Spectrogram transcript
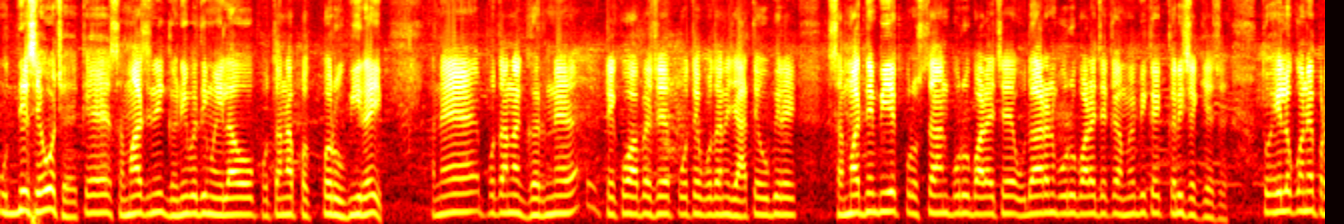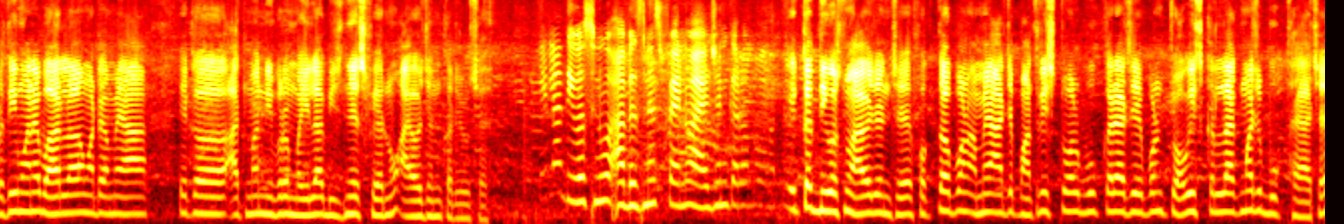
ઉદ્દેશ એવો છે કે સમાજની ઘણી બધી મહિલાઓ પોતાના પગ પર ઊભી રહી અને પોતાના ઘરને ટેકો આપે છે પોતે પોતાની જાતે ઊભી રહી. સમાજને બી એક પ્રોત્સાહન પૂરું પાડે છે ઉદાહરણ પૂરું પાડે છે કે અમે બી કંઈક કરી શકીએ છીએ. તો એ લોકોને પ્રતિમાને બહાર લાવવા માટે અમે આ એક આત્મનિર્ભર મહિલા બિઝનેસ ફેરનું આયોજન કર્યું છે. કેટલા દિવસનું આ બિઝનેસ ફેરનું આયોજન કરવામાં એક જ દિવસનું આયોજન છે. ફક્ત પણ અમે આજે પાંત્રીસ સ્ટોલ બુક કર્યા છે એ પણ ચોવીસ કલાકમાં જ બુક થયા છે.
